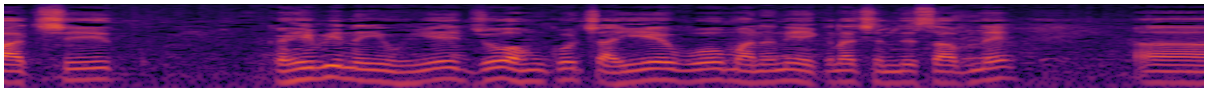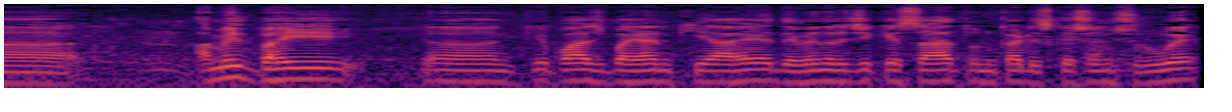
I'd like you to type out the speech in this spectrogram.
बातचीत कहीं भी नहीं हुई है जो हमको चाहिए वो माननीय एकनाथ शिंदे साहब ने अमित भाई के पास बयान किया है। देवेंद्र जी के साथ उनका डिस्कशन शुरू है।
